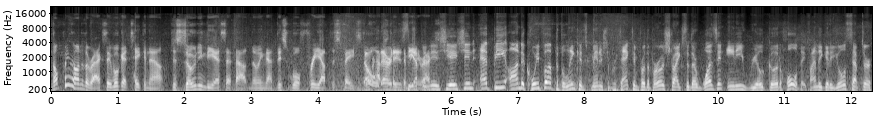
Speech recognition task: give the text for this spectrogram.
not putting it onto the racks, they will get taken out. Just zoning the SF out, knowing that this will free up the space. Oh, there it is. the up initiation. Epi onto Qojqva, but the Linken's managed to protect him for the Burrow Strike, so there wasn't any real good hold. They finally get a Yule Scepter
